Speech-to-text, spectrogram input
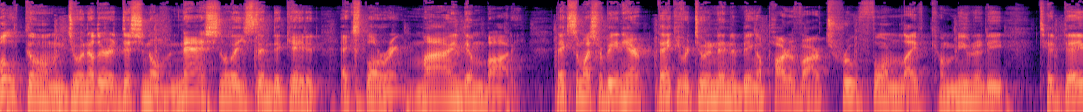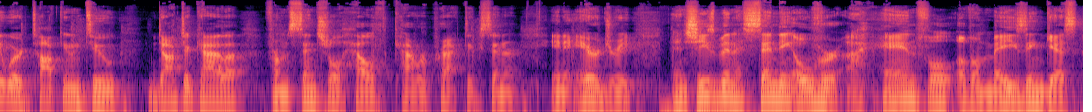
Welcome to another edition of nationally syndicated Exploring Mind and Body. Thanks so much for being here. Thank you for tuning in and being a part of our True Form Life community. Today we're talking to Dr. Kyla from Central Health Chiropractic Center in Airdrie. And she's been sending over a handful of amazing guests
